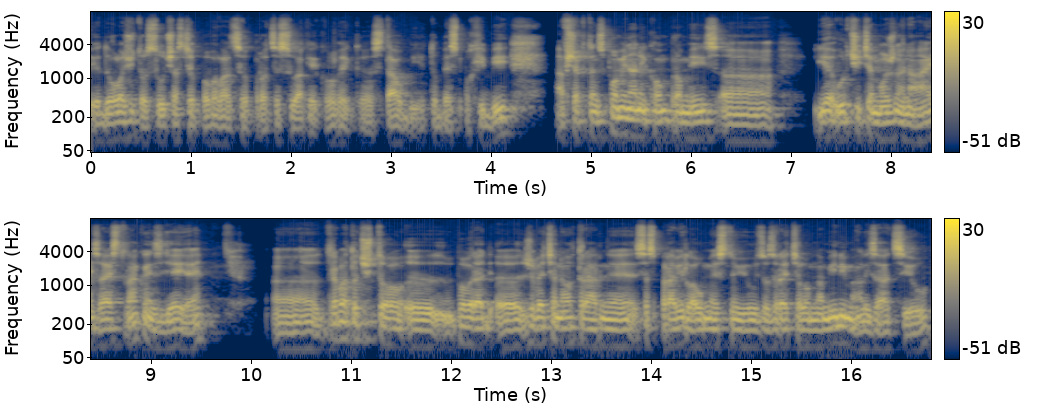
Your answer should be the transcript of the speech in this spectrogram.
je dôležitou súčasťou povolacieho procesu akékoľvek stavby, je to bez pochyby. Avšak ten spomínaný kompromis e, je určite možné nájsť a aj to nakoniec deje. E, treba totiž to povedať, že veterné elektrárne sa spravidla umiestňujú so zreteľom na minimalizáciu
